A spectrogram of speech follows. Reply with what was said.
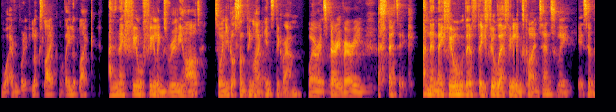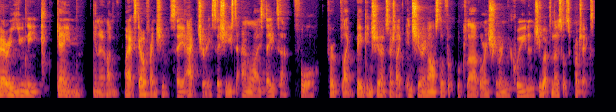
what everybody looks like what they look like and then they feel feelings really hard. So when you've got something like Instagram where it's very, very aesthetic, and then they feel they feel their feelings quite intensely, it's a very unique game. You know, like my ex girlfriend, she would say actuary, so she used to analyze data for for like big insurance, such like insuring Arsenal Football Club or insuring the Queen, and she worked on those sorts of projects.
